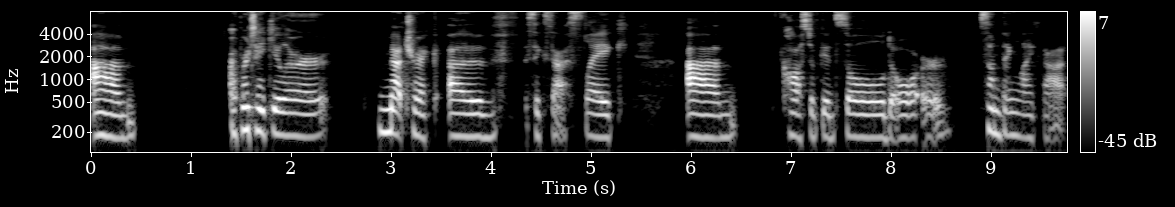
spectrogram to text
um, a particular metric of success, like um, cost of goods sold or something like that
